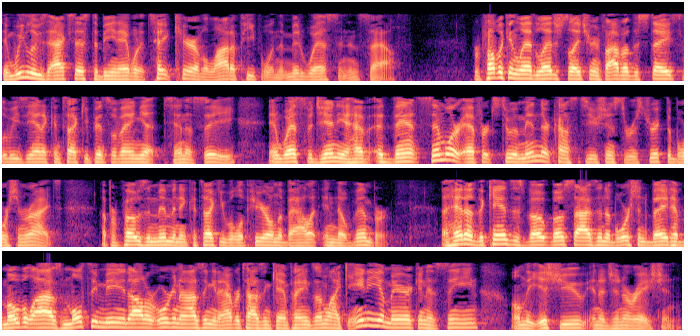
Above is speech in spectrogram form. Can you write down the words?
then we lose access to being able to take care of a lot of people in the Midwest and in the South. Republican led legislature in five other states, Louisiana, Kentucky, Pennsylvania, Tennessee, and West Virginia, have advanced similar efforts to amend their constitutions to restrict abortion rights. A proposed amendment in Kentucky will appear on the ballot in November. Ahead of the Kansas vote, both sides in abortion debate have mobilized multi-million dollar organizing and advertising campaigns unlike any American has seen on the issue in a generation.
